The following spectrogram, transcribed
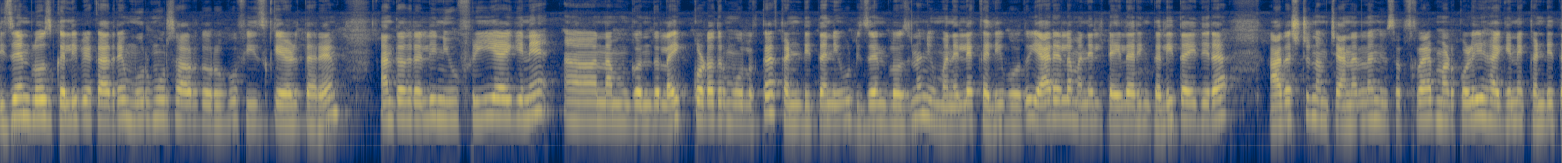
ಡಿಸೈನ್ ಬ್ಲೌಸ್ ಕಲಿಬೇಕಾದ್ರೆ ಮೂರು ಮೂರು ಸಾವಿರದವರೆಗೂ ಫೀಸ್ ಕೇಳ್ತಾರೆ. ಅಂಥದ್ರಲ್ಲಿ ನೀವು ಫ್ರೀಯಾಗಿಯೇ ನಮಗೊಂದು ಲೈಕ್ ಕೊಡೋದ್ರ ಮೂಲಕ ಖಂಡಿತ ನೀವು ಡಿಸೈನ್ ಬ್ಲೌಸ್ನ ನೀವು ಮನೆಯಲ್ಲೇ ಕಲಿಬೋದು. ಯಾರೆಲ್ಲ ಮನೇಲಿ ಟೈಲರಿಂಗ್ ಕಲಿತಾ ಇದ್ದೀರಾ, ಆದಷ್ಟು ನಮ್ಮ ಚಾನಲ್ನ ನೀವು ಸಬ್ಸ್ಕ್ರೈಬ್ ಮಾಡ್ಕೊಳ್ಳಿ. ಹಾಗೆಯೇ ಖಂಡಿತ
